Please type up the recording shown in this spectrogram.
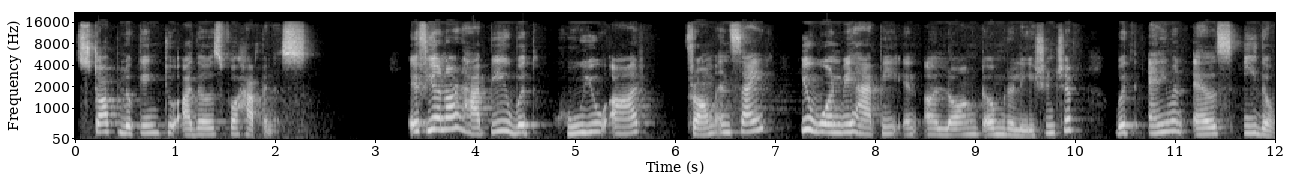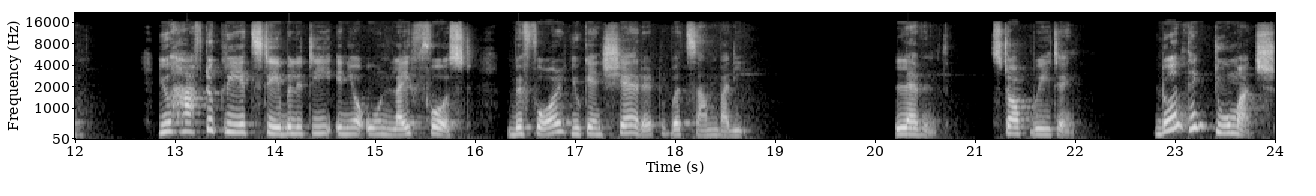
stop looking to others for happiness. If you're not happy with who you are from inside, you won't be happy in a long term relationship with anyone else either. You have to create stability in your own life first before you can share it with somebody. 11th, stop waiting. Don't think too much,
